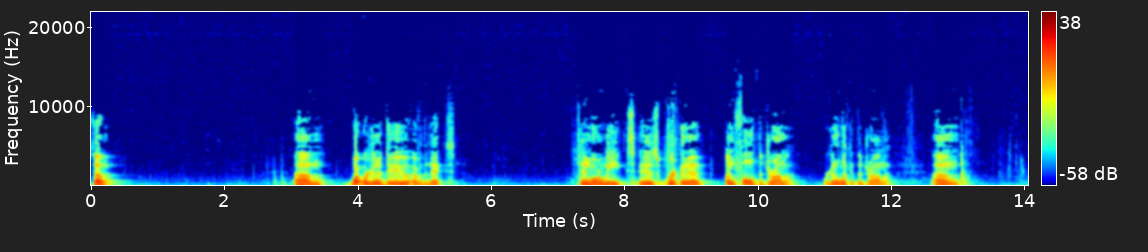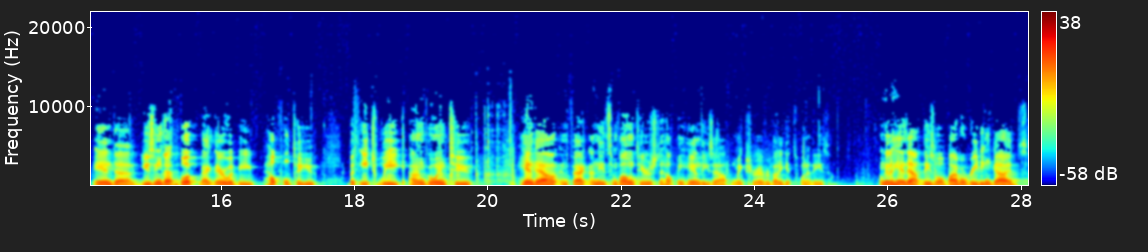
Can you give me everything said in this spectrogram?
So, um, what we're going to do over the next 10 more weeks is we're going to unfold the drama. We're going to look at the drama. Um, and uh, using that book back there would be helpful to you. But each week, I'm going to hand out, in fact, I need some volunteers to help me hand these out and make sure everybody gets one of these. I'm going to hand out these little Bible reading guides.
